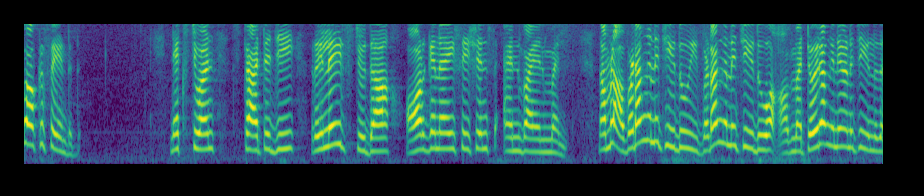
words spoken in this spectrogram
ഫോക്കസ് ചെയ്യേണ്ടത്. Next one strategy relates to the organisation's environment നമ്മൾ അവിടെ അങ്ങനെ ചെയ്തു ഇവിടെ അങ്ങനെ ചെയ്തു മറ്റവരങ്ങനെയാണ് ചെയ്യുന്നത്.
